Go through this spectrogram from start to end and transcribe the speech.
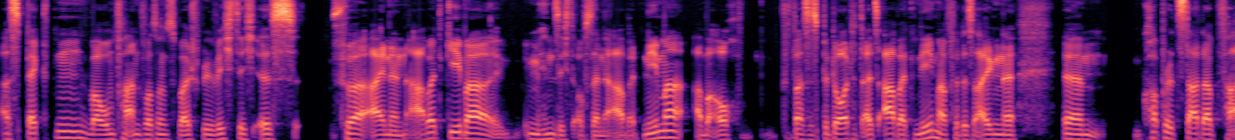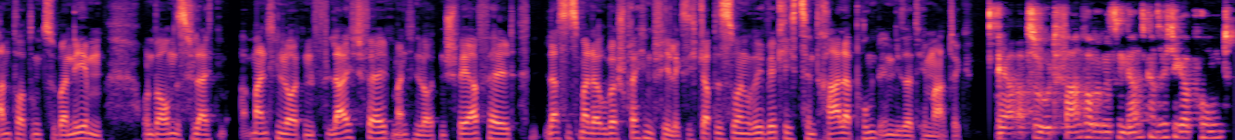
Aspekten, warum Verantwortung zum Beispiel wichtig ist für einen Arbeitgeber im Hinsicht auf seine Arbeitnehmer, aber auch was es bedeutet als Arbeitnehmer für das eigene ähm, Corporate Startup Verantwortung zu übernehmen und warum das vielleicht manchen Leuten leicht fällt, manchen Leuten schwer fällt. Lass uns mal darüber sprechen, Felix. Ich glaube, das ist so ein wirklich zentraler Punkt in dieser Thematik. Ja, absolut. Verantwortung ist ein ganz, ganz wichtiger Punkt.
